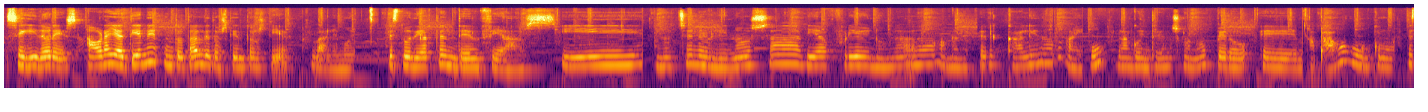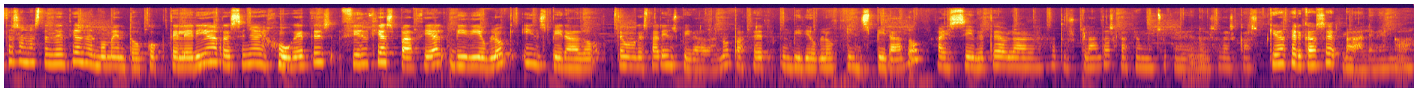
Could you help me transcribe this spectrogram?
seguidores. Ahora ya tiene un total de 210. Vale, muy Estudiar tendencias. Y noche neblinosa, día frío y nublado, amanecer cálido. Ay, uh, blanco intenso, ¿no? Pero eh, apago o cómo. Estas son las tendencias del momento. Coctelería, reseña de juguetes, ciencia espacial, videoblog inspirado. Tengo que estar inspirada, ¿no? Para hacer un videoblog inspirado. Ay, sí, vete a hablar a tus plantas que hace mucho que no les haces caso. ¿Quiero acercarse? Vale, venga, va.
